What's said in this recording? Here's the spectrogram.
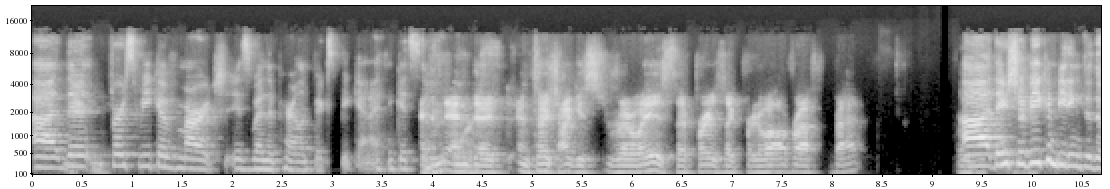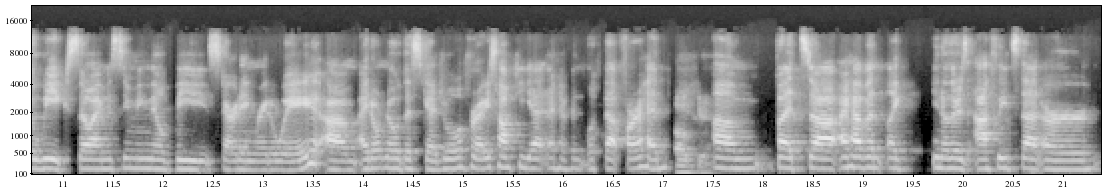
Uh, the first week of March is when the Paralympics begin. I think it's and and the and hockey's right away is the first like pretty well off bat. Uh, they should be competing through the week, so I'm assuming they'll be starting right away. Um, I don't know the schedule for ice hockey yet. I haven't looked that far ahead. Okay. Um, but uh, I haven't like you know, there's athletes that are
